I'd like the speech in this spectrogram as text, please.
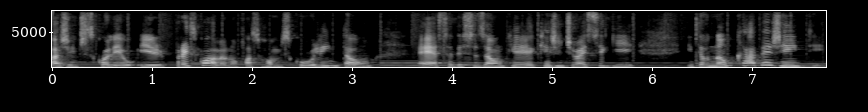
a gente escolheu ir para a escola. Eu não faço homeschooling, então é essa decisão que, que a gente vai seguir. Então não cabe a gente.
